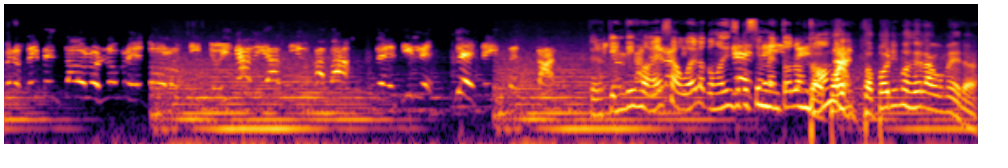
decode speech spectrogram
pero se ha inventado los nombres de todos los sitios y nadie ha sido capaz de decirle, de inventar. ¿Pero quién dijo eso, abuelo? ¿Cómo dice que se inventó los nombres? topónimos de La Gomera.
